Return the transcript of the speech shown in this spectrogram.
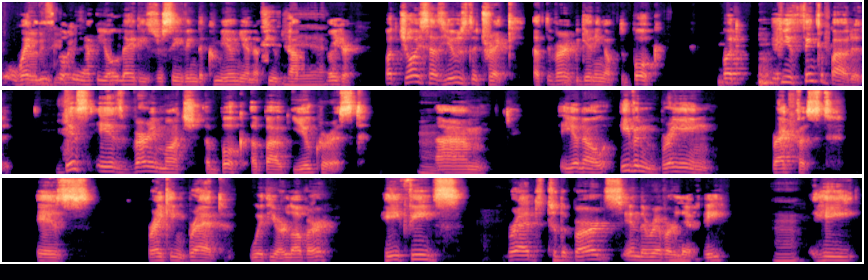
when he's looking at the old ladies receiving the communion a few chapters yeah. later. But Joyce has used the trick at the very beginning of the book. But if you think about it, this is very much a book about Eucharist. Mm. Um, you know, even bringing breakfast is breaking bread with your lover. He feeds bread to the birds in the River mm. Liffey. Mm. He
